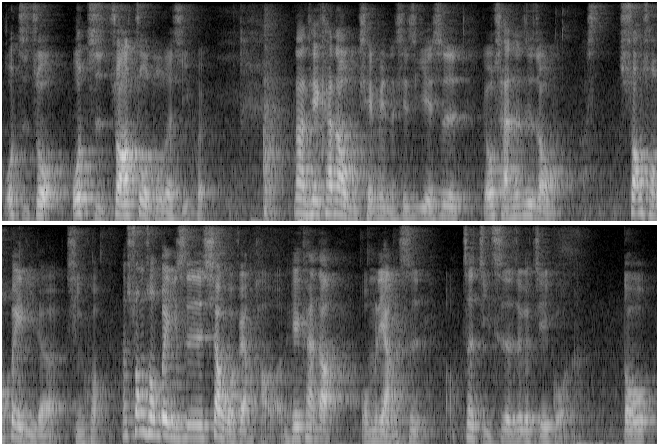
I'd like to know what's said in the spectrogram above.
我只做，我只抓做多的机会。那你可以看到，我们前面呢，其实也是有产生这种双重背离的情况。那双重背离是效果非常好的，你可以看到我们两次这几次的这个结果呢，都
